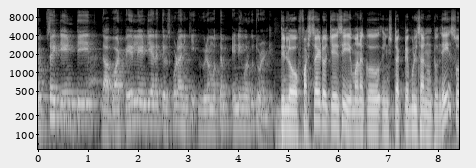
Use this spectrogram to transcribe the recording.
వెబ్సైట్ ఏంటి? వాటి పేర్లు ఏంటి అనేది తెలుసుకోవడానికి వీడియో మొత్తం ఎండింగ్ వరకు చూడండి. దీనిలో ఫస్ట్ సైట్ వచ్చేసి మనకు ఇన్స్ట్రక్టబుల్స్ అని ఉంటుంది. సో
